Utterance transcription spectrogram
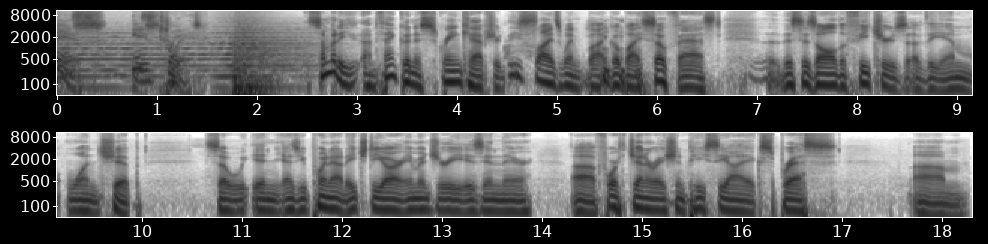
This is TWiT. Somebody, um, thank goodness, screen captured. These slides went by, go by so fast. Uh, this is all the features of the M1 chip. So, in, as you point out, HDR imagery is in there. Uh, fourth generation PCI Express. Um,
